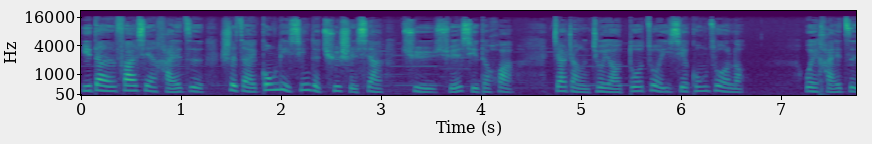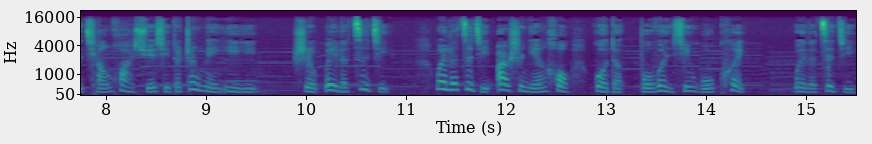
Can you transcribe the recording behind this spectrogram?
一旦发现孩子是在功利心的驱使下去学习的话，家长就要多做一些工作了，为孩子强化学习的正面意义，是为了自己，为了自己二十年后过得不问心无愧，为了自己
